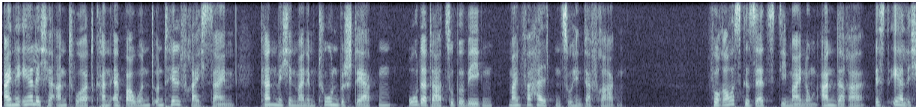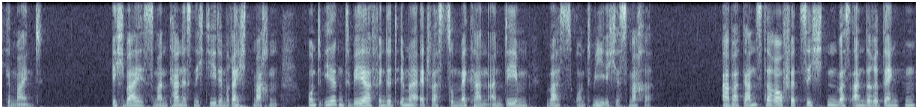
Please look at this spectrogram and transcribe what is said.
Eine ehrliche Antwort kann erbauend und hilfreich sein, kann mich in meinem Tun bestärken oder dazu bewegen, mein Verhalten zu hinterfragen. Vorausgesetzt die Meinung anderer ist ehrlich gemeint. Ich weiß, man kann es nicht jedem recht machen, und irgendwer findet immer etwas zum Meckern an dem, was und wie ich es mache. Aber ganz darauf verzichten, was andere denken,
